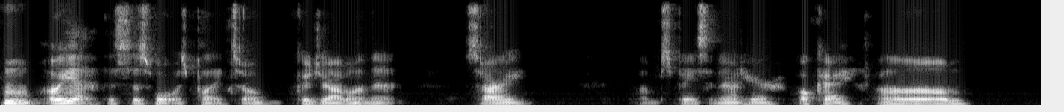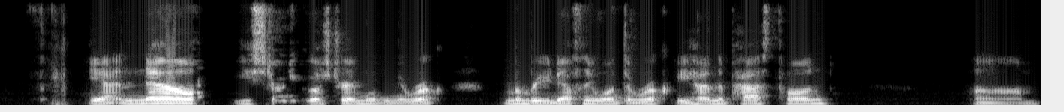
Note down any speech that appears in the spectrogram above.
Hmm, oh yeah, this is what was played, so good job on that. Sorry, I'm spacing out here. Okay, um, yeah, and now you start to go straight moving the rook. Remember, you definitely want the rook behind the passed pawn. Um,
